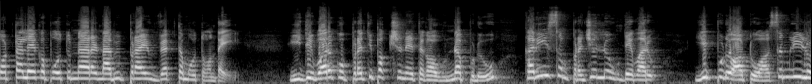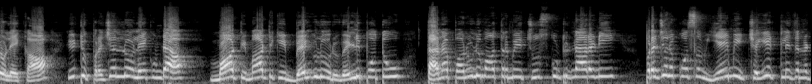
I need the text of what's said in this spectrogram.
కొట్టలేకపోతున్నారన్న అభిప్రాయం వ్యక్తమవుతోంది. ఇది వరకు ప్రతిపక్ష నేతగా ఉన్నప్పుడు కనీసం ప్రజల్లో ఉండేవారు. ఇప్పుడు అటు అసెంబ్లీలో లేక ఇటు ప్రజల్లో లేకుండా మాటి మాటికి బెంగళూరు వెళ్ళిపోతూ తన పనులు మాత్రమే చూసుకుంటున్నారని ప్రజల కోసం ఏమీ చెయ్యట్లేదన్న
